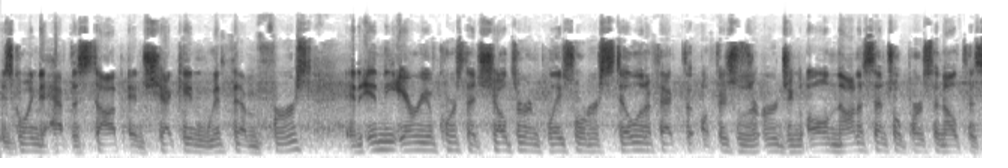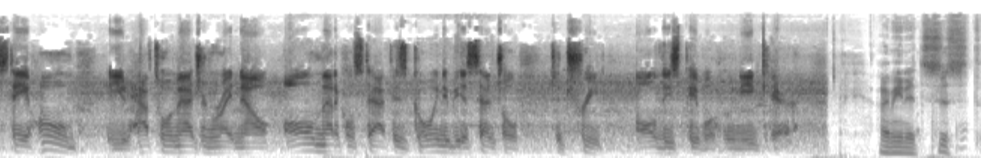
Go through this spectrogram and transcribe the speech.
is going to have to stop and check in with them first. And in the area, of course, that shelter in place order still in effect. Officials are urging all non-essential personnel to stay home. But you'd have to imagine right now all medical staff is going to be essential to treat all these people who need care. I mean, it's just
